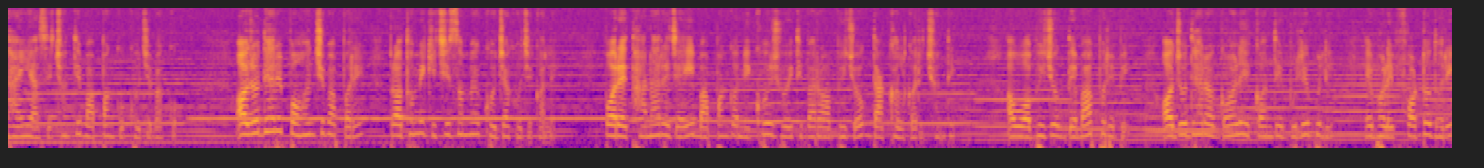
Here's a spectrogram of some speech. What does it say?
ଧାଇଁ ଆସିଛନ୍ତି ବାପାଙ୍କୁ ଖୋଜିବାକୁ। ଅଯୋଧ୍ୟାରେ ପହଞ୍ଚିବା ପରେ ପ୍ରଥମେ କିଛି ସମୟ ଖୋଜାଖୋଜି କଲେ। ପରେ ଥାନାରେ ଯାଇ ବାପାଙ୍କ ନିଖୋଜ ହୋଇଥିବାର ଅଭିଯୋଗ ଦାଖଲ କରିଛନ୍ତି। ଆଉ ଅଭିଯୋଗ ଦେବା ପରେ ବି ଅଯୋଧ୍ୟାର ଗଳି କନ୍ଦି ବୁଲି ବୁଲି ଏଭଳି ଫଟୋ ଧରି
